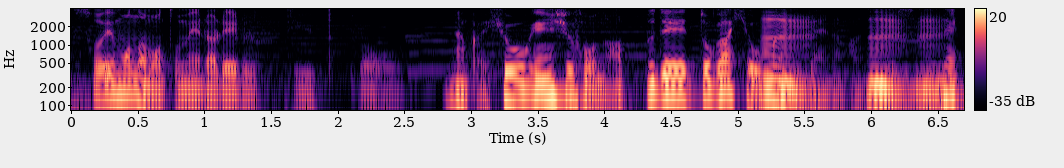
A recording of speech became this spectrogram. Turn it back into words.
そういうものを求められるっていうところ。うんなんか表現手法のアップデートが評価みたいな感じですよね。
